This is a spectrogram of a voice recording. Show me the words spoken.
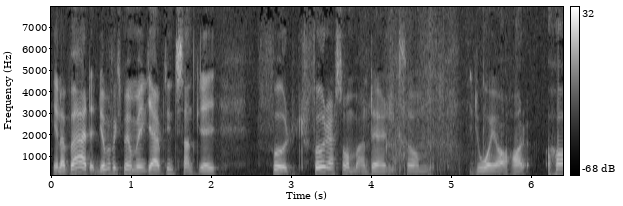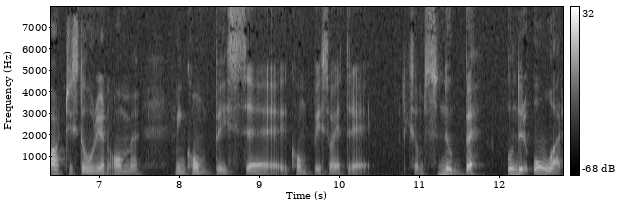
hela världen. Jag var faktiskt med om en jävligt intressant grej för, förra sommaren där liksom då jag har hört historien om min kompis, eh, kompis vad heter det, liksom snubbe under år.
